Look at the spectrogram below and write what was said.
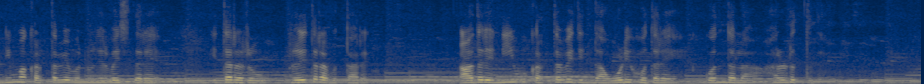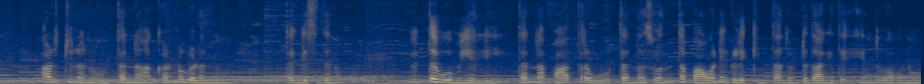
ನಿಮ್ಮ ಕರ್ತವ್ಯವನ್ನು ನಿರ್ವಹಿಸಿದರೆ ಇತರರು ಪ್ರೇರಿತರಾಗುತ್ತಾರೆ. ಆದರೆ ನೀವು ಕರ್ತವ್ಯದಿಂದ ಓಡಿ ಹೋದರೆ ಗೊಂದಲ ಹರಡುತ್ತದೆ. ಅರ್ಜುನನು ತನ್ನ ಕಣ್ಣುಗಳನ್ನು ತಗ್ಗಿಸಿದನು. ಯುದ್ಧ ಭೂಮಿಯಲ್ಲಿ ತನ್ನ ಪಾತ್ರವು ತನ್ನ ಸ್ವಂತ ಭಾವನೆಗಳಿಗಿಂತ ದೊಡ್ಡದಾಗಿದೆ ಎಂದು ಅವನು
